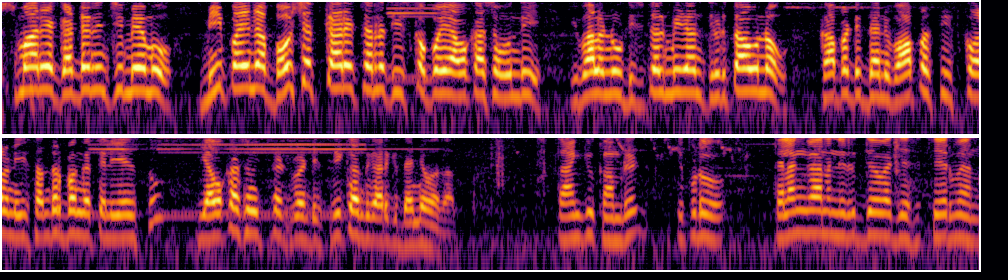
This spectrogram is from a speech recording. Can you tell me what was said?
ఉస్మానియా గడ్డ నుంచి మేము మీ పైన భవిష్యత్ కార్యాచరణ తీసుకుపోయే అవకాశం ఉంది. ఇవాళ నువ్వు డిజిటల్ మీడియాను తిడుతూ ఉన్నావు. కాబట్టి దాన్ని వాపస్ తీసుకోవాలని ఈ సందర్భంగా తెలియజేస్తూ ఈ అవకాశం ఇచ్చినటువంటి శ్రీకాంత్ గారికి ధన్యవాదాలు. థ్యాంక్ యూ కామ్రేడ్ ఇప్పుడు తెలంగాణ నిరుద్యోగ చేసే చైర్మన్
